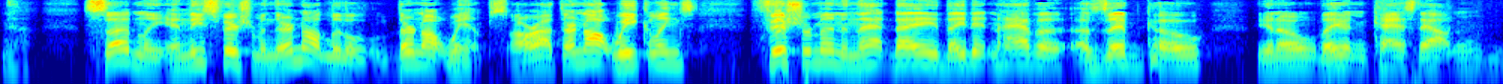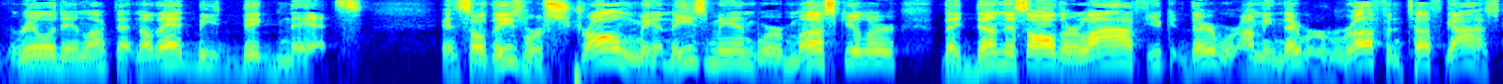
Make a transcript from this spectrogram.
suddenly, and these fishermen, they're not little, they're not wimps, all right? They're not weaklings. Fishermen in that day, they didn't have a, a Zebco, you know, they didn't cast out and reel it in like that. No, they had these big nets. And so these were strong men. These men were muscular. They'd done this all their life. You could, there were, I mean, they were rough and tough guys.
